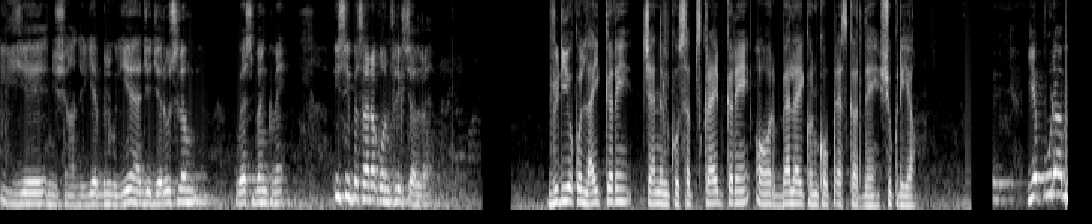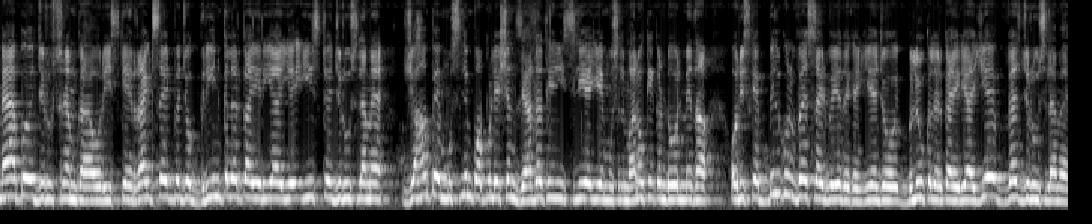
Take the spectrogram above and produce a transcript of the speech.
یہ نشان ہے، یہ بالکل۔ یہ ہے جی جیروسلم ویسٹ بینک میں۔ اسی پہ سارا کانفلکٹ چل رہا ہے۔ ویڈیو کو لائک کریں، چینل کو سبسکرائب کریں اور بیل آئیکن کو پریس کر دیں۔ شکریہ۔ یہ پورا میپ جروسلم کا ہے اور اس کے رائٹ سائڈ پہ جو گرین کلر کا ایریا ہے، یہ ایسٹ جروسلم ہے۔ یہاں پہ مسلم پاپولیشن زیادہ تھی، اس لیے یہ مسلمانوں کے کنٹرول میں تھا۔ اور اس کے بالکل ویسٹ سائڈ پہ یہ دیکھیں، یہ جو بلو کلر کا ایریا یہ ویسٹ جروسلم ہے۔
